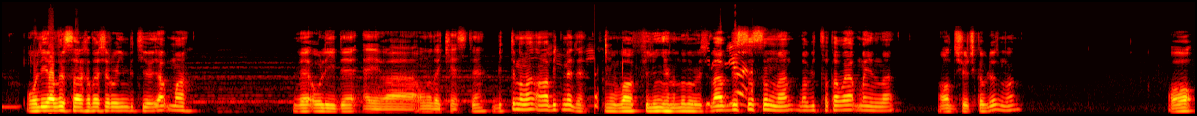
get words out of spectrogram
Oli'yi alırsa arkadaşlar oyun bitiyor. Yapma. Ve Oli'yi de eyvah onu da kesti. Bitti mi lan? Aa bitmedi. Allah filin yanında dolaşıyor. Lan bir susun lan. La bir tatava yapmayın lan. Aa dışarı çıkabiliyoruz mu lan? O.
